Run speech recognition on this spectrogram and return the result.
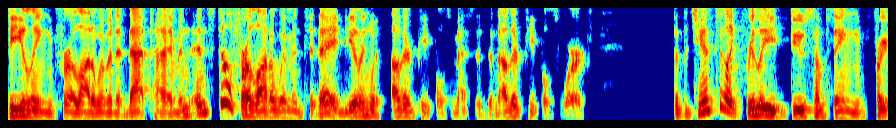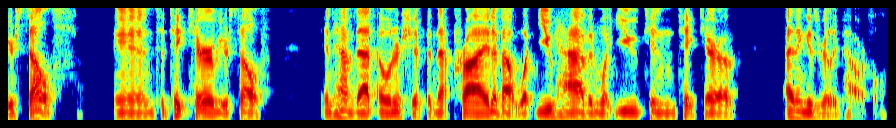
feeling for a lot of women at that time and, and still for a lot of women today dealing with other people's messes and other people's work. But the chance to like really do something for yourself and to take care of yourself and have that ownership and that pride about what you have and what you can take care of i think is really powerful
